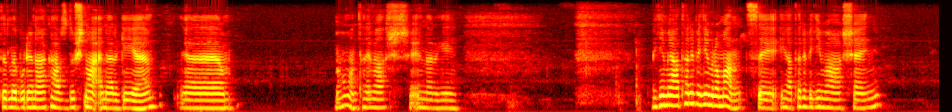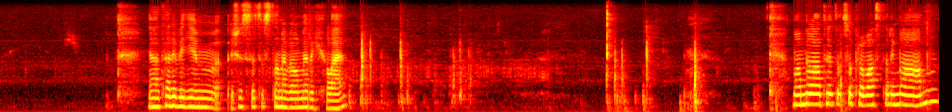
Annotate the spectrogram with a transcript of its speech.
tohle bude nějaká vzdušná energie. E, no, mám tady vaši energii. Vidím, já tady vidím romanci, já tady vidím vášeň. Já tady vidím, že se to stane velmi rychle. Mám milá, to je to, co pro vás tady mám.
